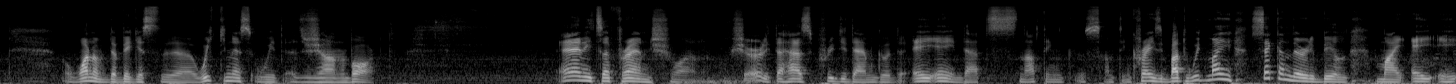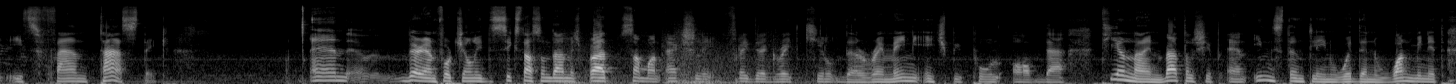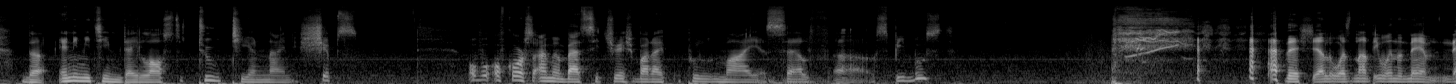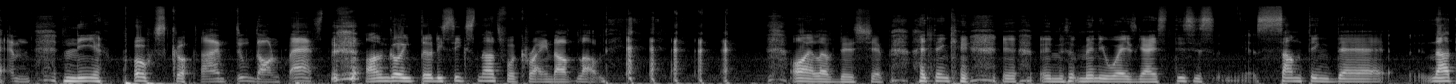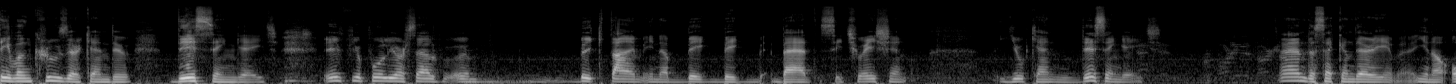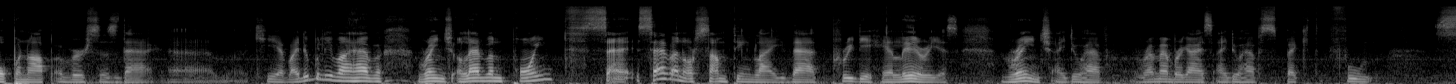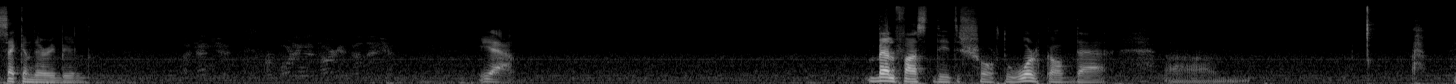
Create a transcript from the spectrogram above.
One of the biggest uh, weakness with Jean Bart. And it's a French one. Sure, it has pretty damn good AA, that's nothing something crazy. But with my secondary build, my AA is fantastic and uh, very unfortunately the 6000 damage but someone actually Frederick Great killed the remaining HP pool of the tier 9 battleship and instantly in within one minute the enemy team they lost two tier 9 ships. Of, of course I'm in a bad situation but I pull myself uh, speed boost. The shell was not even named, named near postcode. I'm too darn fast. I'm going 36 knots for crying out loud. oh, I love this ship. I think in many ways, guys, this is something that not even cruiser can do. Disengage. If you pull yourself um, big time in a big, big, bad situation, you can disengage and the secondary you know open up versus that uh, Kiev. I do believe I have range 11.7 or something like that. Pretty hilarious range I do have. Remember guys I do have spec full secondary build. Yeah. Belfast did short work of that um,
